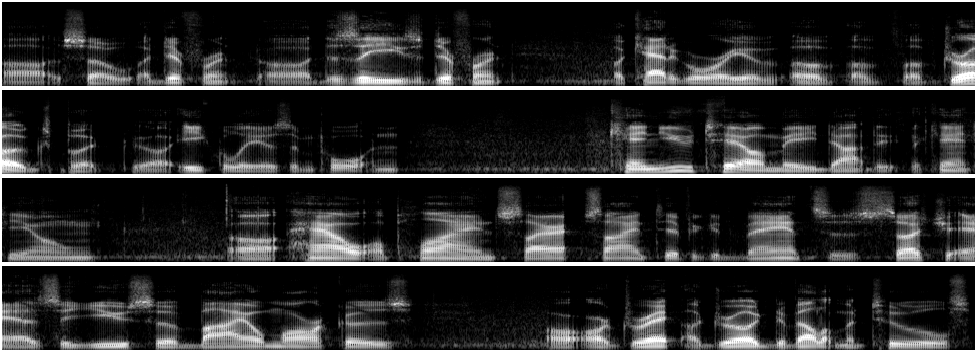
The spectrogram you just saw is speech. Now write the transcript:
Uh, so a different uh, disease, a different a category of, of, of, of, drugs, but equally as important. Can you tell me, Dr. Cantillon, uh, how applying sci scientific advances such as the use of biomarkers or, or dr uh, drug development tools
